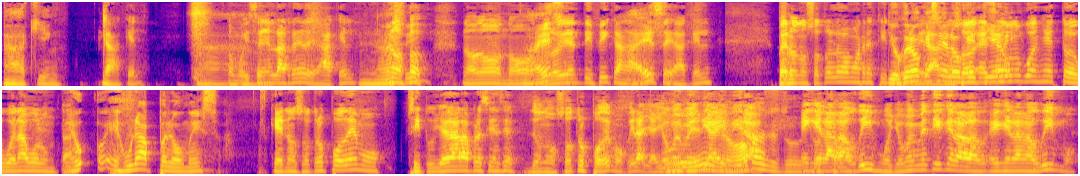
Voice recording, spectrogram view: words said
¿A quién? a aquel. A- Como dicen en las redes, aquel. Ah, No, sí. no, no, no, A no lo identifican, a, A ese, aquel. Pero nosotros le vamos a restituir. Yo creo que ese es lo que nosotros- tiene- es un buen gesto de buena voluntad. Es, es una promesa. que nosotros podemos, si tú llegas a la presidencia, de nosotros podemos, mira, ya yo me Sí, metí ahí, no, mira, pues, tú- en tú el anaudismo, yo me metí en el, en el anaudismo.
